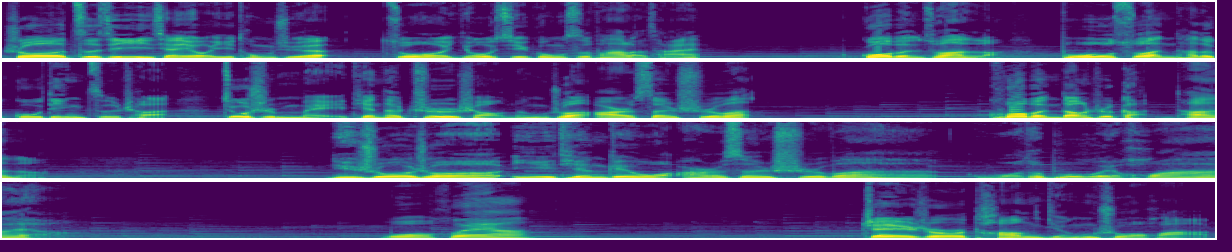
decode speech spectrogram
说自己以前有一同学做游戏公司发了财。郭本算了，不算他的固定资产，就是每天他至少能赚二三十万。郭本当时感叹啊：“你说说，一天给我二三十万，我都不会花呀。”我会啊。这时候唐莹说话了，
